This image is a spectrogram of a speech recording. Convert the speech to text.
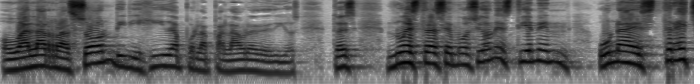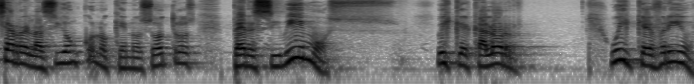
o va la razón dirigida por la palabra de Dios? Entonces, nuestras emociones tienen una estrecha relación con lo que nosotros percibimos. Uy, qué calor. Uy, qué frío.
